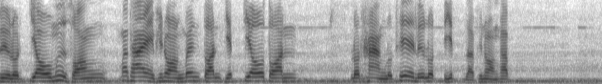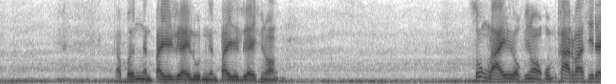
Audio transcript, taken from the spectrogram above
ซื้อรถเกี่ยวมือสองมาไทยพี่น้องเบิ่งตอนเจ็บเกี่ยวตอนรถห่างรถเพ่หรือรถติดล่ะพี่น้องครับกับเบิ้งกันไปเรื่อยๆรุ่นกันไปเรื่อยๆพี่น้องส่งไหลดอกพี่น้องผมคาดว่าสิได้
